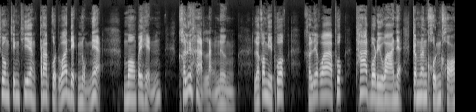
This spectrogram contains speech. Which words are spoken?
ช่วงเที่ยงเที่ยงปรากฏว่าเด็กหนุ่มเนี่ยมองไปเห็นคฤหาสน์หลังหนึ่ง แล้วก็มีพวกเขาเรียกว่าพวกทาสบริวารเนี่ยกำลังขนของ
